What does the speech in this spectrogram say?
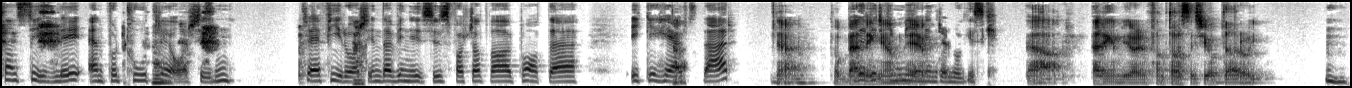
sannsynlig enn for to-tre år siden. Tre-fire år siden, da Vinicius fortsatt var på en måte ikke helt der. Ja, og Det virker mye er, mindre logisk. ja, Bellingham gjør en fantastisk jobb der òg. Mhm.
